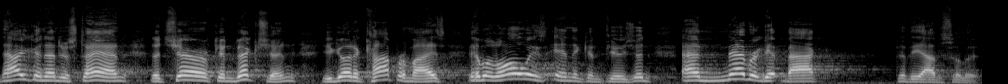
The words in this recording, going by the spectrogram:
Now you can understand the chair of conviction. You go to compromise, it will always end in confusion and never get back to the absolute.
